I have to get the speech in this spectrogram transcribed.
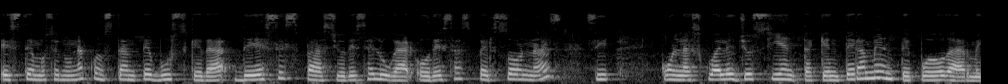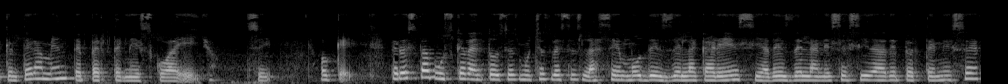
estemos en una constante búsqueda de ese espacio, de ese lugar o de esas personas, ¿sí? con las cuales yo sienta que enteramente puedo darme, que enteramente pertenezco a ello. ¿sí? Ok, pero esta búsqueda entonces muchas veces la hacemos desde la carencia, desde la necesidad de pertenecer.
